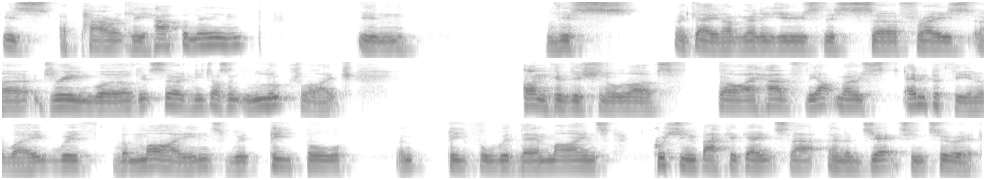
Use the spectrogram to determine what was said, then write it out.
is apparently happening in this again, I'm going to use this uh, phrase, uh, dream world. It certainly doesn't look like unconditional love. So I have the utmost empathy in a way with the minds, with people and people with their minds pushing back against that and objecting to it.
